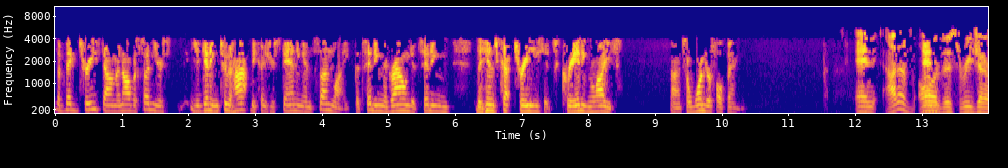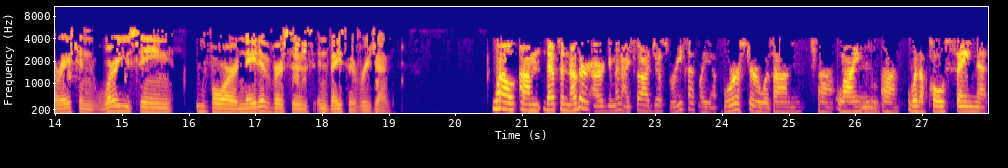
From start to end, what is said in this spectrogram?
the big trees down, and all of a sudden you're you're getting too hot because you're standing in sunlight. It's hitting the ground, it's hitting the hinge cut trees, it's creating life. Uh, it's a wonderful thing. And out of all And- of this regeneration, what are you seeing for native versus invasive regen? Well, um, that's another argument I saw just recently. A forester was on uh, line uh, with a post saying that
